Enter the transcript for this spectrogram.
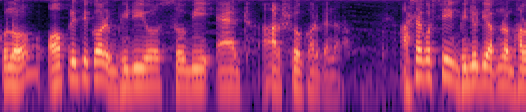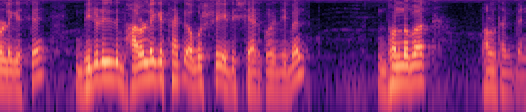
কোনো অপ্রীতিকর ভিডিও ছবি অ্যাড আর শো করবে না। আশা করছি ভিডিওটি আপনার ভালো লেগেছে। ভিডিওটি যদি ভালো লেগে থাকে, অবশ্যই এটি শেয়ার করে দিবেন। ধন্যবাদ। ভালো থাকবেন।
